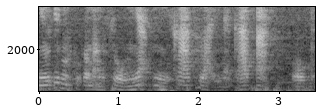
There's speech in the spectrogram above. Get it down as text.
นิ้วที่คุณครูกำลังโชว์เนี่ยมีค่าเท่าไหร่นะครับอะโอเค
